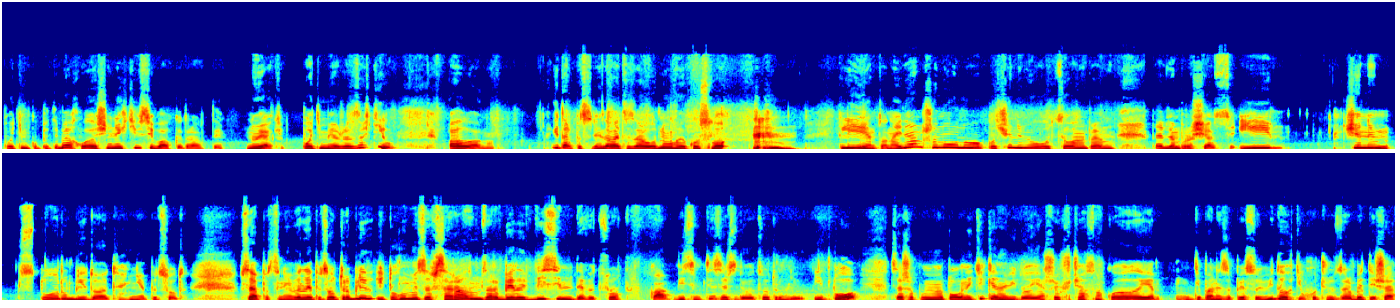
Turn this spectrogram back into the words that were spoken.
потім, купити беху, але ще не хотів всі бабки тратити. Ну як, потім я вже захотів. Але ладно. І так, пацани, давайте за одного якогось сло... клієнта знайдемо шановного, починимо його цього, напевно, та йдемо прощатися. І чинимо 100 рублів, давайте, ні, 500. Все, пацани, вели 500 рублів, і того ми за все разом заробили 8900к, 8900 рублів. І то, це ще помимо того, не тільки на відео, я ще вчасно, коли типа, не записую відео, хотів хочу заробити ще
